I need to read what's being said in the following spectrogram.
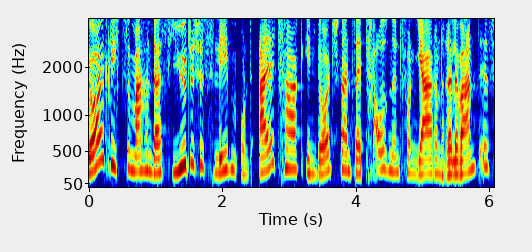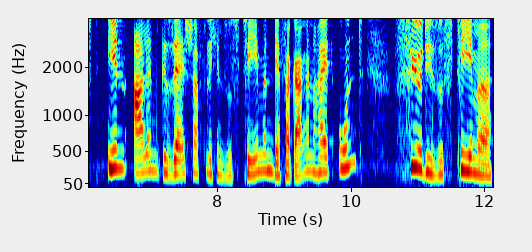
deutlich zu machen, dass jüdisches Leben und Alltag in Deutschland seit Tausenden von Jahren relevant ist, in allen gesellschaftlichen Systemen der Vergangenheit und für die Systeme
